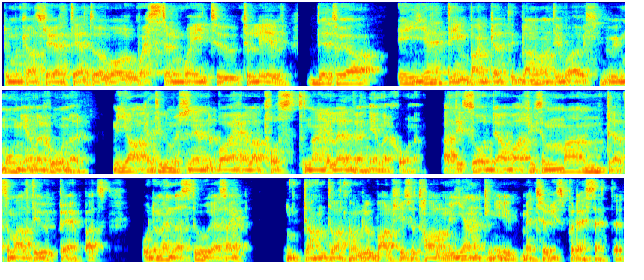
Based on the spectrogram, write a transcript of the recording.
demokratiska rättigheter och vår western way to, to live. Det tror jag är jätteinbankat, bland annat i, i många generationer. Men jag kan till och med känna igen det bara hela post 9-11 generationen. Att det är så, det har varit liksom mantrat som alltid upprepats. Och de enda stora, så här, det har inte varit någon global kris att tala om egentligen med turism på det sättet.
